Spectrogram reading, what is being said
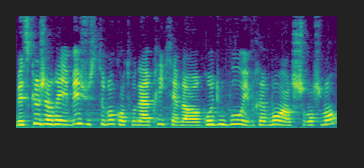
mais ce que j'aurais aimé justement quand on a appris qu'il y avait un renouveau et vraiment un changement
